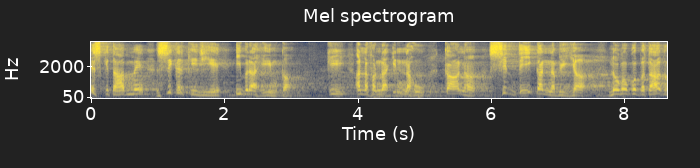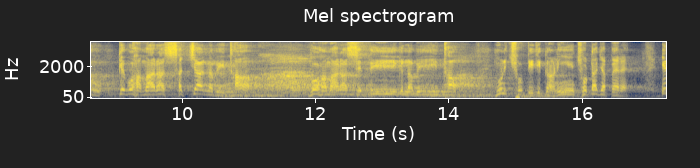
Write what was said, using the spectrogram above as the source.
इस किताब में जिक्र कीजिए इब्राहिम का कि अल्लाह फरमा इन्नहू काना सिद्दी का नबिया लोगों को बता दो कि वो हमारा सच्चा नबी था वो हमारा सिद्दीक नबी था हूँ छोटी जी कहानी है छोटा जा पैर है ये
